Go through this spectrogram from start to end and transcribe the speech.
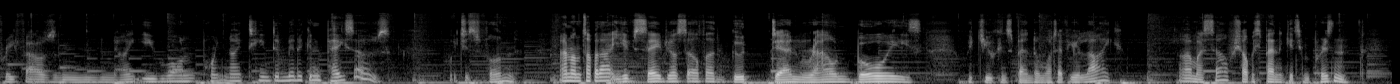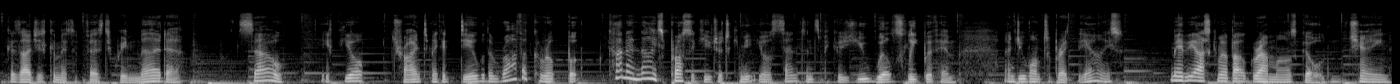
3091.19 Dominican pesos, which is fun. And on top of that, you've saved yourself a good 10 round boys, which you can spend on whatever you like. I myself shall be spending it in prison, because I just committed first degree murder. So, if you're trying to make a deal with a rather corrupt but kinda nice prosecutor to commute your sentence because you will sleep with him and you want to break the ice, maybe ask him about Grandma's golden chain.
